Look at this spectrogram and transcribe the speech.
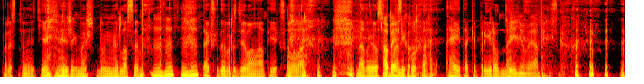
prestane tieň, vieš, ak máš domy vedľa seba, Mhm, mhm. tak si dobrzdeval na tých, jak sa volá, na tej osvetlených plochách. Hej, také prírodné. Tieňové abesko.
